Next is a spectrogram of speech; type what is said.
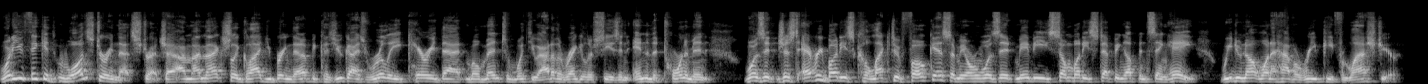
What do you think it was during that stretch? I'm, I'm actually glad you bring that up because you guys really carried that momentum with you out of the regular season into the tournament. Was it just everybody's collective focus? I mean, or was it maybe somebody stepping up and saying, "Hey, we do not want to have a repeat from last year"?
